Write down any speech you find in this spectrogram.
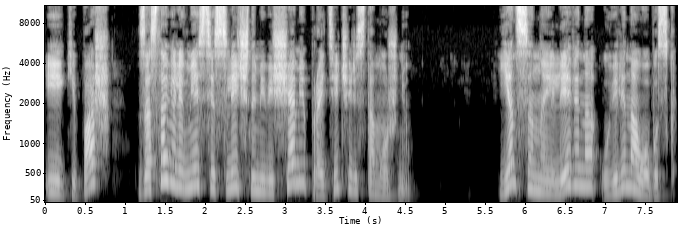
и экипаж, заставили вместе с личными вещами пройти через таможню. Йенсена и Левина увели на обыск,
